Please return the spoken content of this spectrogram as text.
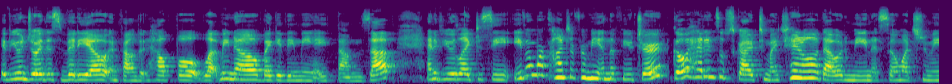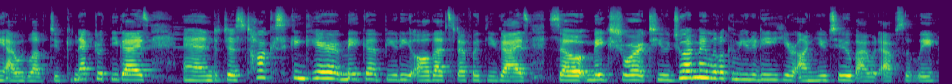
If you enjoyed this video and found it helpful, let me know by giving me a thumbs up. And if you would like to see even more content from me in the future, go ahead and subscribe to my channel. That would mean so much to me. I would love to connect with you guys and just talk skincare, makeup, beauty, all that stuff with you guys. So make sure to join my little community here on YouTube. I would absolutely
